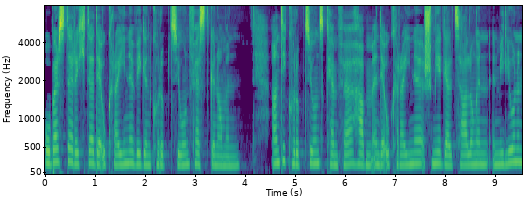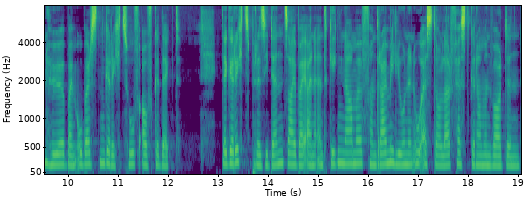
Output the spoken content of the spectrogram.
Oberster Richter der Ukraine wegen Korruption festgenommen. Antikorruptionskämpfer haben in der Ukraine Schmiergeldzahlungen in Millionenhöhe beim obersten Gerichtshof aufgedeckt. Der Gerichtspräsident sei bei einer Entgegennahme von drei Millionen US-Dollar festgenommen worden,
